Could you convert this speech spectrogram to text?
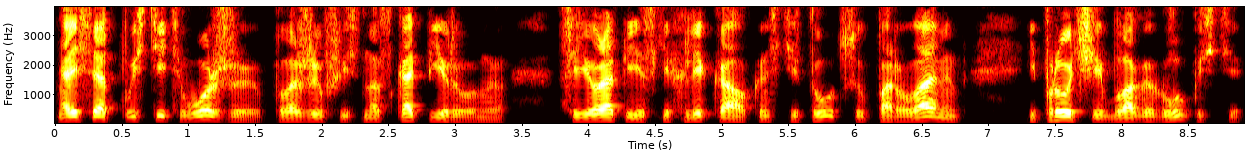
А если отпустить вожжи, положившись на скопированную с европейских лекал Конституцию, парламент и прочие благоглупости,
